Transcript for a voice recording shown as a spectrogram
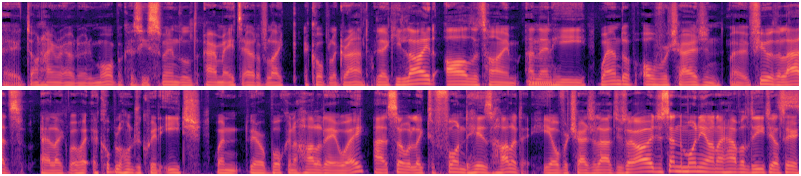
uh, don't hang around anymore because he swindled our mates out of like a couple of grand. Like he lied all the time, and then he wound up overcharging a few of the lads uh, like a couple of hundred quid each when they were booking a holiday away. Uh, so like to fund his holiday, he overcharged the lads. He was like, "Oh, just send the money on. I have all the details here."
